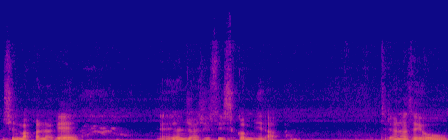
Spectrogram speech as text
훨씬 맛깔나게 예, 연주하실 수 있을 겁니다. 지련하세요.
